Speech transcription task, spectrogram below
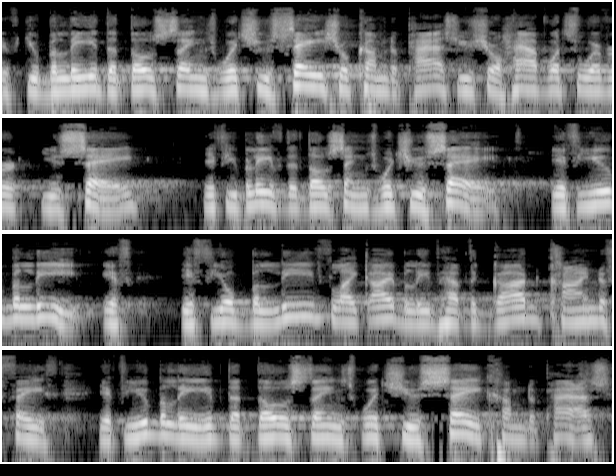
If you believe that those things which you say shall come to pass, you shall have whatsoever you say. If you believe that those things which you say, if you believe, if if you'll believe like I believe, have the God kind of faith, if you believe that those things which you say come to pass,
